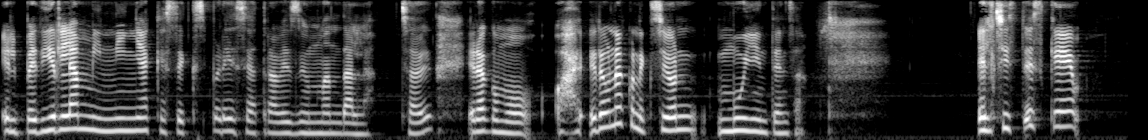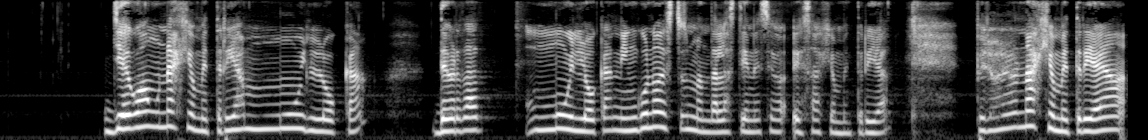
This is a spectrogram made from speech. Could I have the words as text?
el pedirle a mi niña que se exprese a través de un mandala, ¿sabes? Era como, era una conexión muy intensa. El chiste es que llego a una geometría muy loca, de verdad muy loca. Ninguno de estos mandalas tiene esa geometría, pero era una geometría,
